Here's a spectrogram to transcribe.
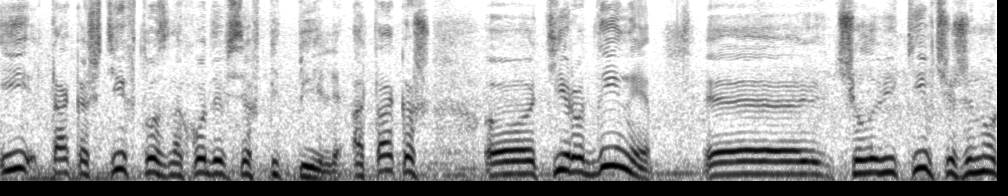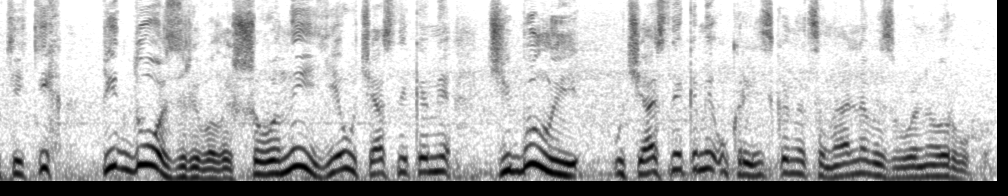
і також ті, хто знаходився в підпіллі, а також е, ті родини е, чоловіків чи жінок, яких підозрювали, що вони є учасниками чи були учасниками українського національно-визвольного руху.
